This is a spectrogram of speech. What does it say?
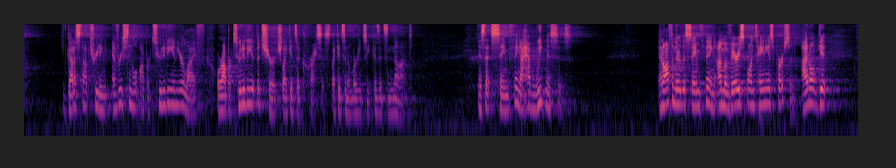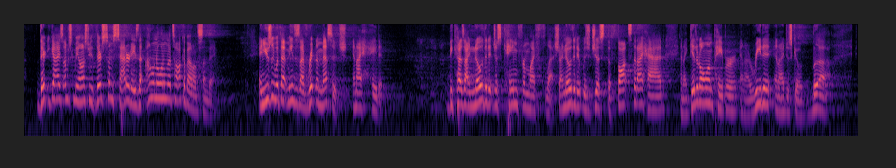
You've got to stop treating every single opportunity in your life or opportunity at the church like it's a crisis, like it's an emergency, because it's not. It's that same thing. I have weaknesses. And often they're the same thing. I'm a very spontaneous person. I don't get, there, you guys, I'm just gonna be honest with you, there's some Saturdays that I don't know what I'm gonna talk about on Sunday. And usually what that means is I've written a message and I hate it because I know that it just came from my flesh. I know that it was just the thoughts that I had, and I get it all on paper, and I read it, and I just go, blah.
